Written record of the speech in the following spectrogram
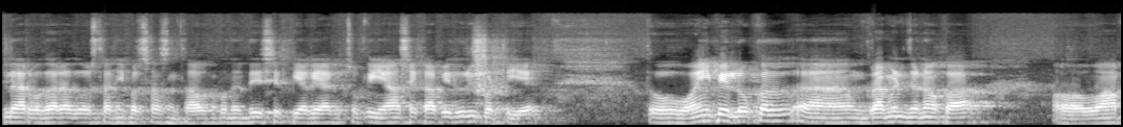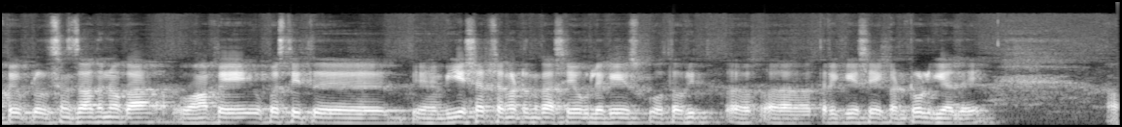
तहसीलदार वगैरह जो स्थानीय प्रशासन था उनको निर्देशित किया गया कि चूँकि यहाँ से काफ़ी दूरी पड़ती है तो वहीं पे लोकल ग्रामीण जनों का और वहाँ पे उपलब्ध संसाधनों का, वहाँ पे उपस्थित बीएसएफ संगठन का सहयोग लेके इसको त्वरित तरीके से कंट्रोल किया जाए।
